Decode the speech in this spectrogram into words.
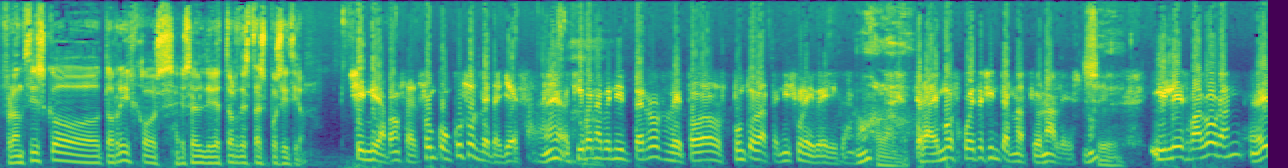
Francisco Torrijos es el director de esta exposición. Sí, mira, vamos a ver, son concursos de belleza. ¿eh? Aquí van a venir perros de todos los puntos de la península ibérica, ¿no? Traemos jueces internacionales, ¿no? Y les valoran, ¿eh?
